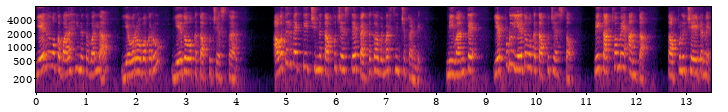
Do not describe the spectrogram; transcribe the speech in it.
ఏదో ఒక బలహీనత వల్ల ఎవరో ఒకరు ఏదో ఒక తప్పు చేస్తారు. అవతలి వ్యక్తి చిన్న తప్పు చేస్తే పెద్దగా విమర్శించకండి. నీవంతే. ఎప్పుడు ఏదో ఒక తప్పు చేస్తావు. నీ తత్వమే అంత. తప్పులు చేయటమే.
